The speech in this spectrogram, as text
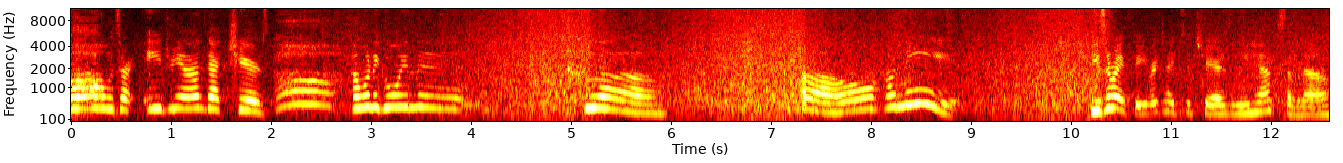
Oh, it's our Adirondack chairs. Oh, I want to go in it. Cool. Oh, how neat. These are my favorite types of chairs, and we have some now.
